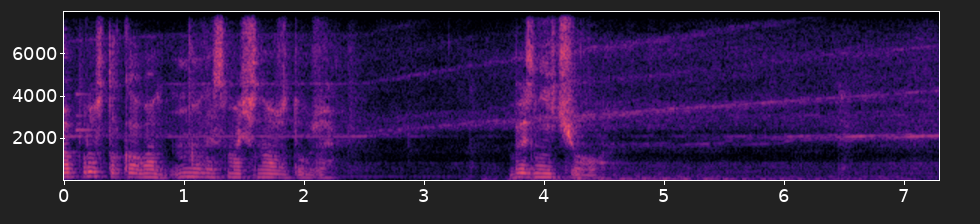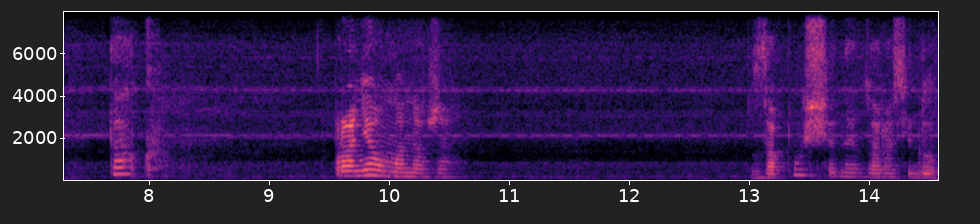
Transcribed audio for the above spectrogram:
А просто кава ну, не смачна ж дуже. Без нічого. Так. Прання у мене вже запущене. Зараз іду,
